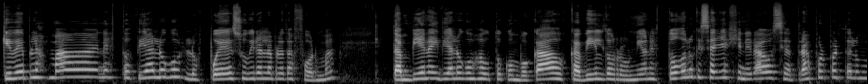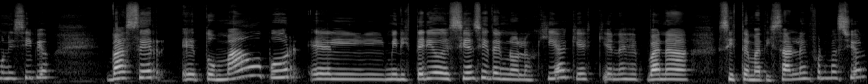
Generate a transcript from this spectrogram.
quede plasmada en estos diálogos, los puede subir a la plataforma. También hay diálogos autoconvocados, cabildos, reuniones, todo lo que se haya generado hacia atrás por parte de los municipios va a ser eh, tomado por el Ministerio de Ciencia y Tecnología, que es quienes van a sistematizar la información.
